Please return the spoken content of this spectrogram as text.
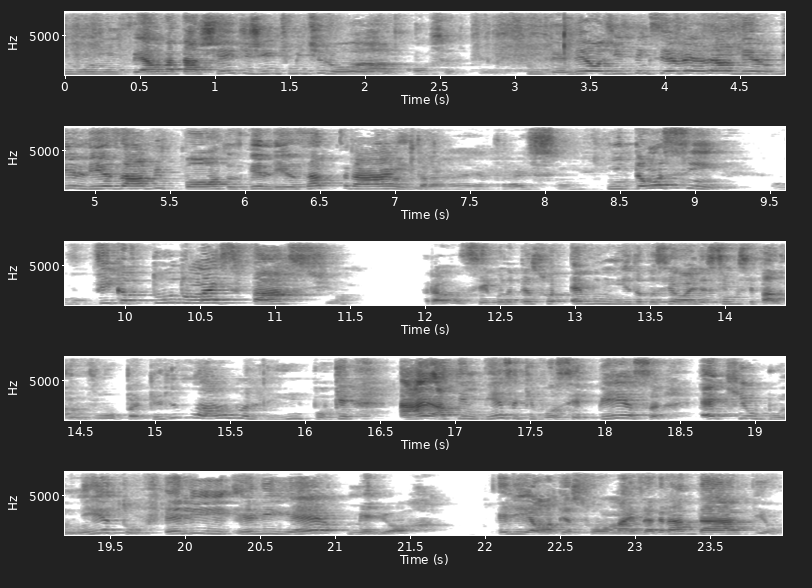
no, no inferno vai estar cheio de gente mentirosa. Ah, com certeza. Entendeu? A gente tem que ser verdadeiro. Beleza abre portas, beleza atrai. Atrai, atrai sim. Então, assim, fica tudo mais fácil pra você. Quando a pessoa é bonita, você olha assim, você fala, eu vou pra aquele lado ali. Porque a, a tendência que você pensa é que o bonito, ele, ele é melhor. Ele é uma pessoa mais agradável.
